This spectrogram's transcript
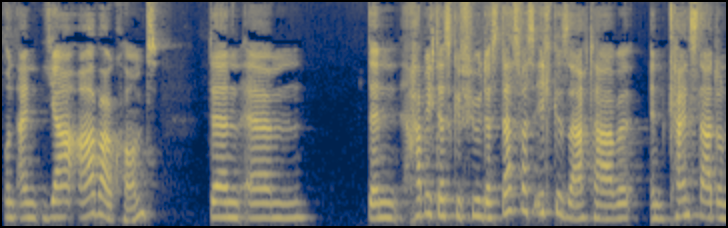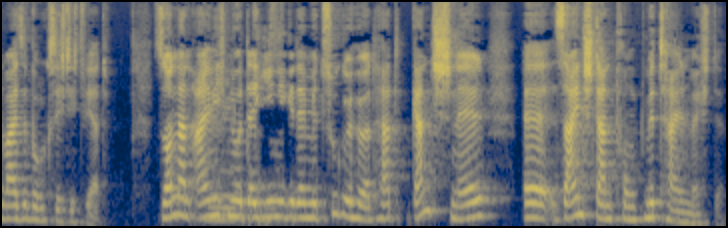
und ein Ja, aber kommt, dann, ähm, dann habe ich das Gefühl, dass das, was ich gesagt habe, in keinster Art und Weise berücksichtigt wird sondern eigentlich mhm. nur derjenige, der mir zugehört hat, ganz schnell äh, seinen Standpunkt mitteilen möchte.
